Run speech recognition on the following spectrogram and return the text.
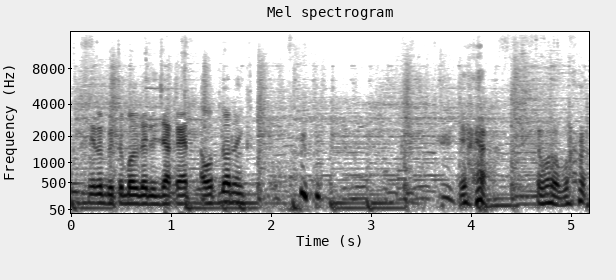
Ini lebih tebal dari jaket outdoor nih. Ya tebal banget.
